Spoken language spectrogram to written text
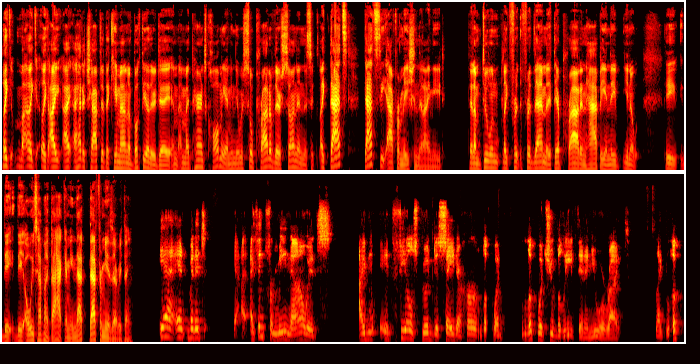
like my, like like I, I had a chapter that came out in a book the other day, and, and my parents called me. I mean, they were so proud of their son and this like that's that's the affirmation that I need. That I'm doing like for for them that they're proud and happy, and they you know they they they always have my back. I mean that that for me is everything. Yeah, and but it's I think for me now it's I it feels good to say to her, look what look what you believed in, and you were right like look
